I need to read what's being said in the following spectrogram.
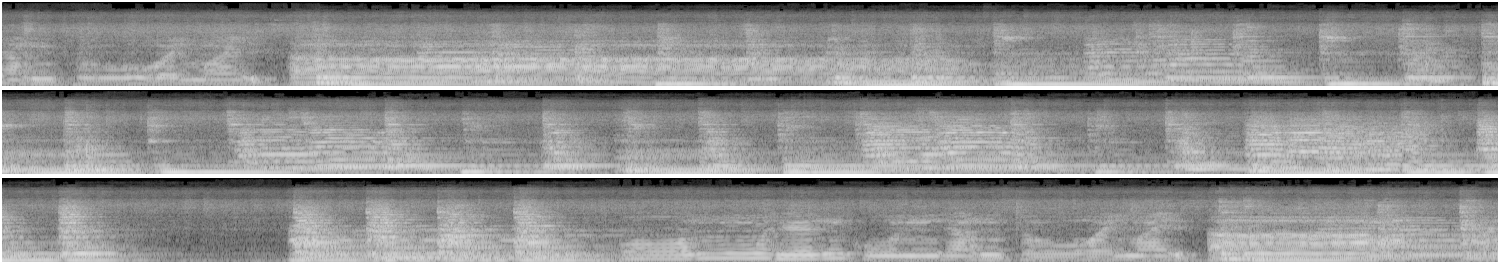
ช่างสวยไม่สาผมเห็นคุณช่างสวยไม่สาไม่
